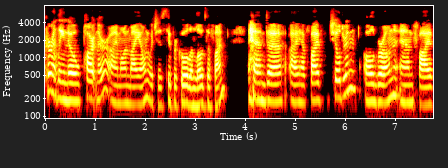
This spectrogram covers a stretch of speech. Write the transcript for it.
currently no partner. I'm on my own, which is super cool and loads of fun. And uh, I have five children, all grown, and five,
